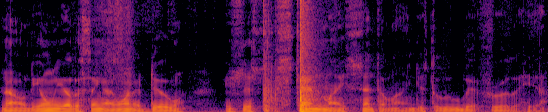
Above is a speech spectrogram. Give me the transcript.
Now the only other thing I want to do is just extend my center line just a little bit further here.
